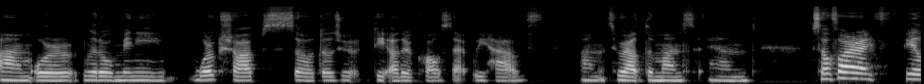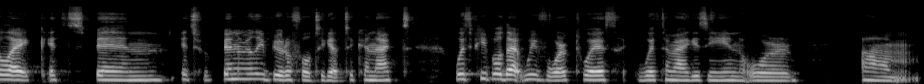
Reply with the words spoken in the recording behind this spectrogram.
um, or little mini workshops. So those are the other calls that we have um, throughout the month. And so far, I feel like it's been it's been really beautiful to get to connect with people that we've worked with with the magazine or um,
